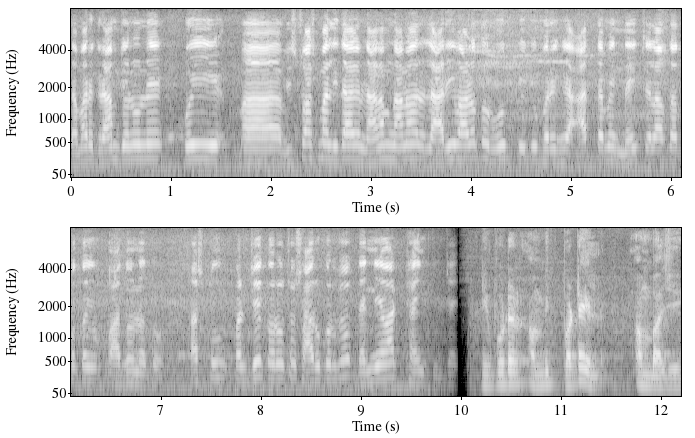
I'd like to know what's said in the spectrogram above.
તમારે ગ્રામજનોને કોઈ વિશ્વાસમાં લીધા નાનામાં નાના લારીવાળો તો રોજ પેટું ભરી આજ તમે નહીં ચલાવતા તો કંઈ વાંધો નહોતો. અસ્તુ, પણ જે કરો છો, સારું કરો છો. ધન્યવાદ. Thank you reporter Amit Patel, Ambaji.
